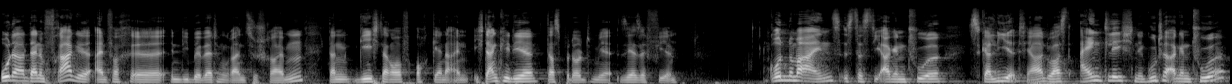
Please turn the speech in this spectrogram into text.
oder deine Frage einfach äh, in die Bewertung reinzuschreiben. Dann gehe ich darauf auch gerne ein. Ich danke dir, das bedeutet mir sehr, sehr viel. Grund Nummer eins ist, dass die Agentur skaliert. Ja, du hast eigentlich eine gute Agentur,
